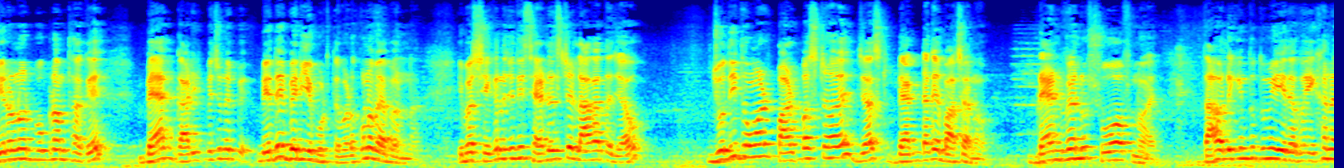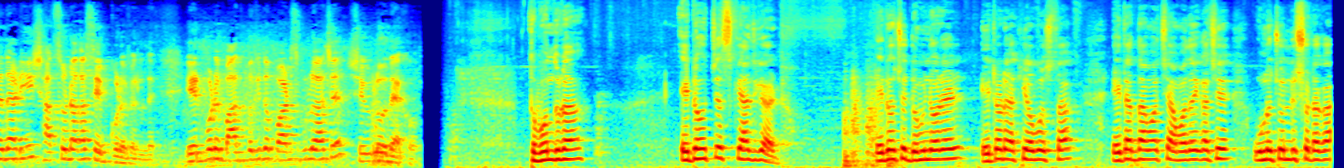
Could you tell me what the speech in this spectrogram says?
বেরোনোর প্রোগ্রাম থাকে ব্যাগ গাড়ির পেছনে বেঁধে বেরিয়ে পড়তে পারো কোনো ব্যাপার না। এবার সেখানে যদি স্যাডেল স্টে লাগাতে যাও যদি তোমার পারপাসটা হয় জাস্ট ব্যাগটাকে বাঁচানো ব্র্যান্ড ভ্যালু শো অফ নয়। তাহলে কিন্তু তুমি এই দেখো এখানে দাঁড়িয়ে সাতশো টাকা সেভ করে ফেললে। এরপরে বাদ বাকি তো পার্টসগুলো আছে সেগুলোও দেখো। তো বন্ধুরা এটা হচ্ছে স্ক্যাচ গার্ড এটা হচ্ছে ডোমিনোরের এটারও একই অবস্থা। এটার দাম আছে আমাদের কাছে উনচল্লিশশো টাকা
